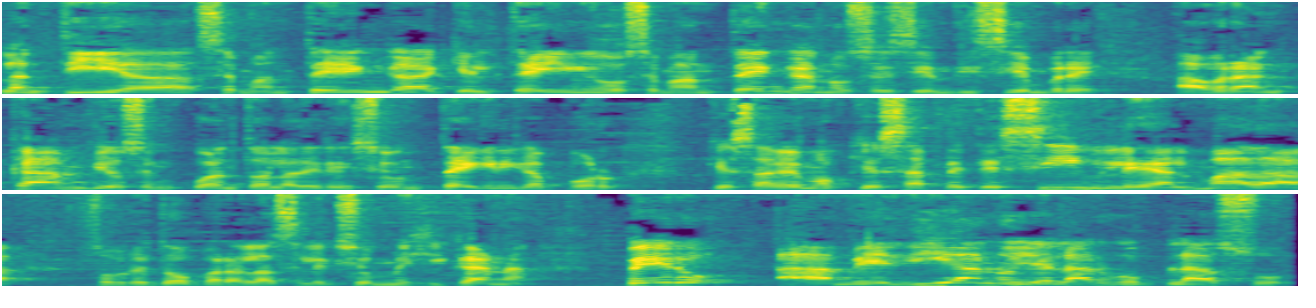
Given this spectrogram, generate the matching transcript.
plantilla se mantenga, que el técnico se mantenga. No sé si en diciembre habrán cambios en cuanto a la dirección técnica, porque sabemos que es apetecible Almada, sobre todo para la selección mexicana. Pero a mediano y a largo plazo,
